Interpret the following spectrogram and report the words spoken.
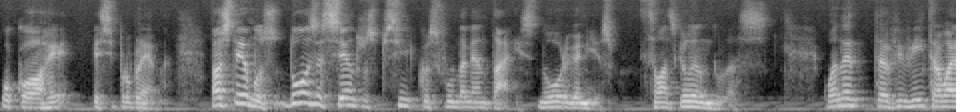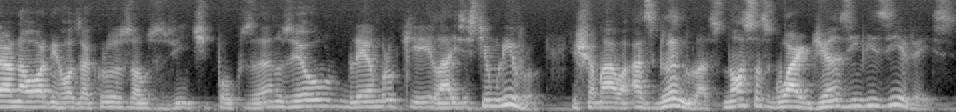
ocorre esse problema. Nós temos 12 centros psíquicos fundamentais no organismo, são as glândulas. Quando eu vim trabalhar na Ordem Rosa Cruz aos 20 e poucos anos, eu lembro que lá existia um livro que chamava As Glândulas, Nossas Guardiãs Invisíveis.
